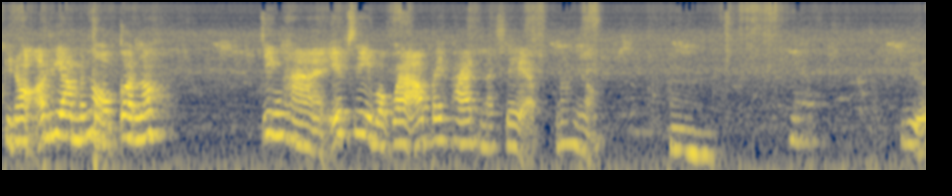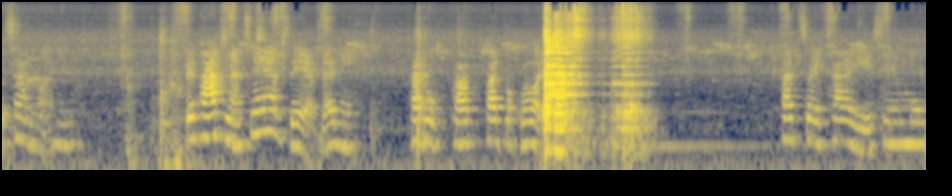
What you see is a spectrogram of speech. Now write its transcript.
พี่น้องเอาเรียมมันออกก่อนเนาะจริงหา FC บอกว่าเอาไปพัดนะแสบเนาะพี่น้องอืมเหลือสั่งหน่อยให้นะไปพัดนะแสบแสบได้นี่พัดหกพัดพัดปกร้อยพัดใส่ไข่ใส่หมู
